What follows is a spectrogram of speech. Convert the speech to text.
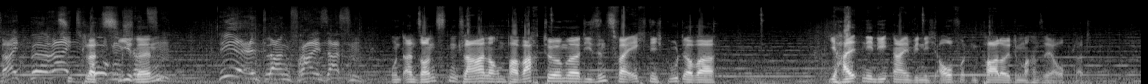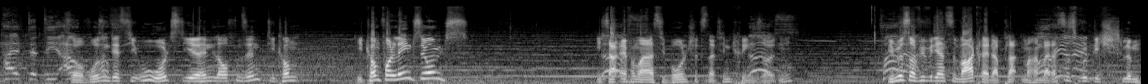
Seid bereit, zu platzieren. Hier entlang freisassen! Und ansonsten, klar, noch ein paar Wachtürme. Die sind zwar echt nicht gut, aber die halten den Gegner ein wenig auf und ein paar Leute machen sie ja auch platt. Haltet die Augen So, wo sind jetzt die U-Boots, die hier hinlaufen sind? Die kommen... Die kommen von links, Jungs! Ich sag einfach mal, dass die Bodenschützen das hinkriegen Los! sollten. Wir müssen auf jeden Fall die ganzen Wagreiter platt machen, weil das ist wirklich schlimm.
